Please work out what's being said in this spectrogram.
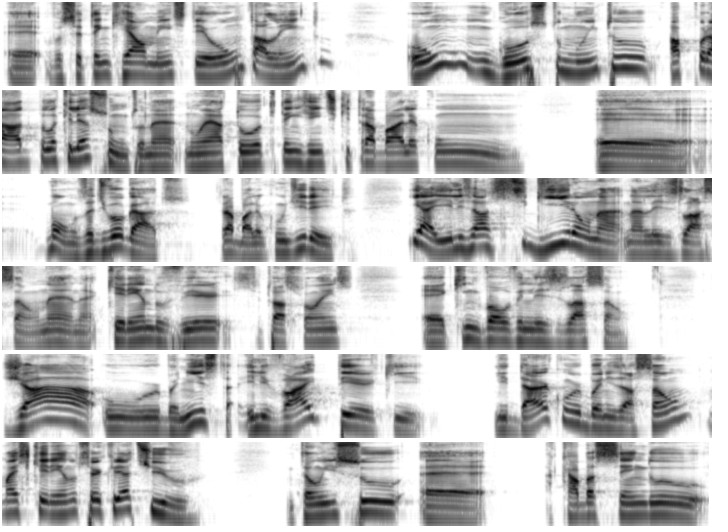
é, você tem que realmente ter ou um talento ou um, gosto muito apurado pelo aquele assunto, né? Não é à toa que tem gente que trabalha com... É, bom, os advogados trabalham com direito. E aí eles já seguiram na, na legislação, né? Na, querendo ver situações é, que envolvem legislação. Já o urbanista, ele vai ter que lidar com urbanização, mas querendo ser criativo. Então isso é, acaba sendo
